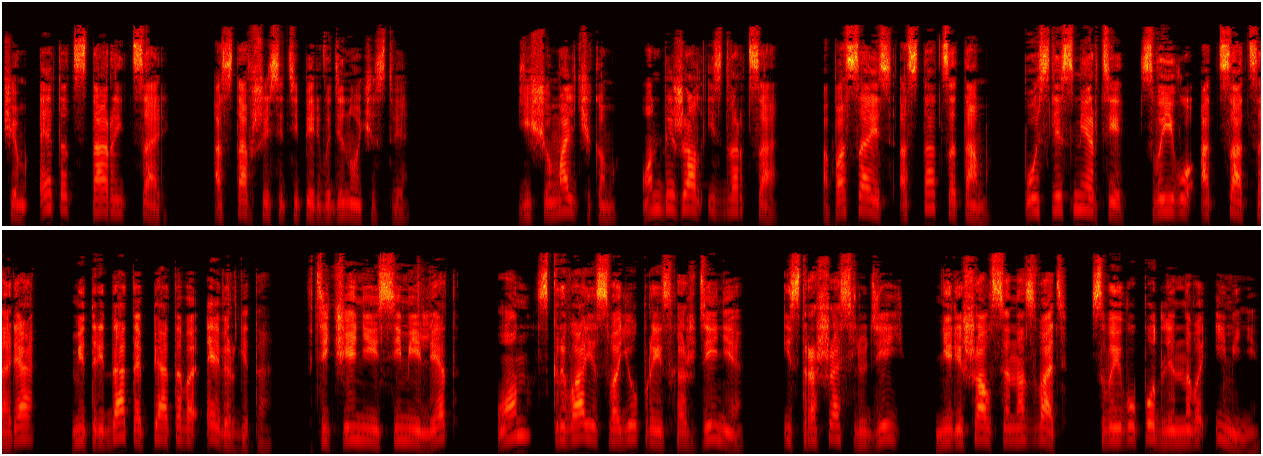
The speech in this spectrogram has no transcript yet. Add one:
чем этот старый царь, оставшийся теперь в одиночестве. Еще мальчиком он бежал из дворца, опасаясь остаться там после смерти своего отца-царя Митридата V Эвергета. В течение семи лет он, скрывая свое происхождение и страшась людей, не решался назвать своего подлинного имени.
